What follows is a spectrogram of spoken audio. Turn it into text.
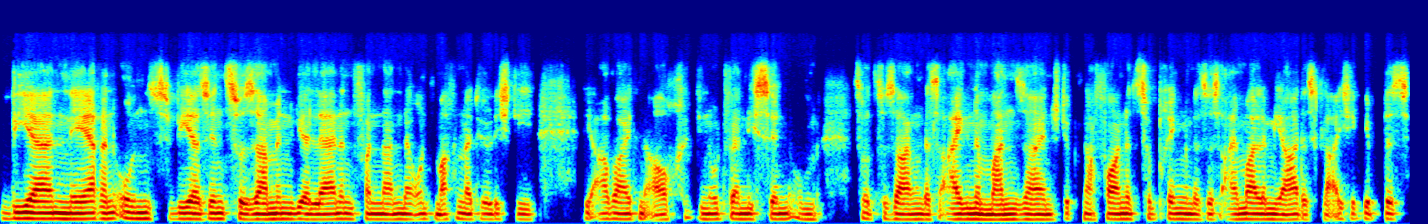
Wir nähren uns, wir sind zusammen, wir lernen voneinander und machen natürlich die die Arbeiten auch, die notwendig sind, um sozusagen das eigene Mannsein ein Stück nach vorne zu bringen. Das ist einmal im Jahr. Das Gleiche gibt es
